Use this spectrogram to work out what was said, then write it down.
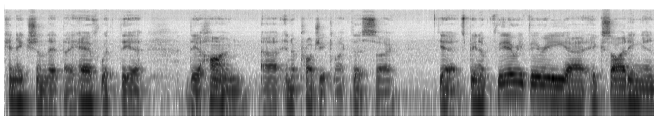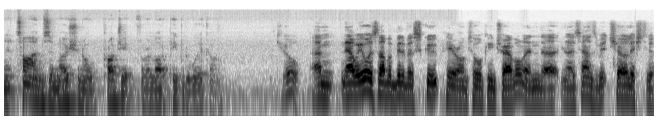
connection that they have with their their home uh, in a project like this. So yeah, it's been a very, very uh, exciting and at times emotional project for a lot of people to work on. Cool. Um, now we always love a bit of a scoop here on Talking Travel, and uh, you know it sounds a bit churlish to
